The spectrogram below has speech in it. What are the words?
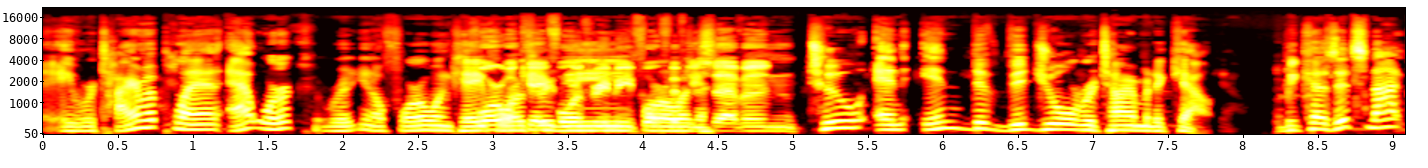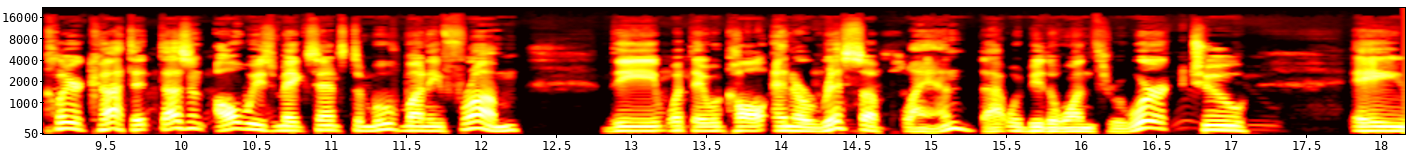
a retirement plan at work, you know, 401k, 401k, 403b, 403b, 457. to an individual retirement account because it's not clear cut. It doesn't always make sense to move money from the what they would call an ERISA plan, that would be the one through work, to a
